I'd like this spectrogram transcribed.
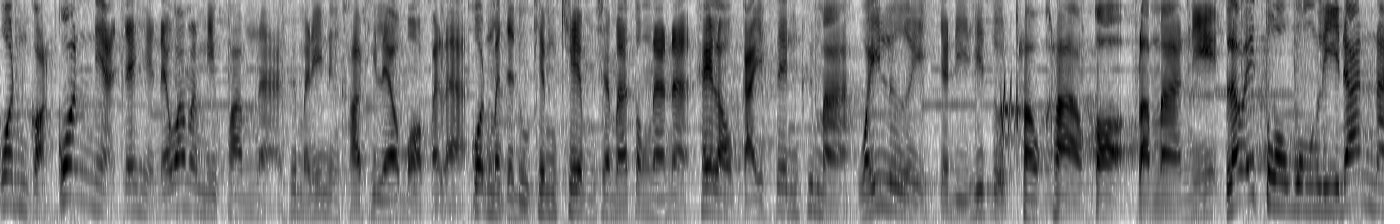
ก้นก่อนก้นเนี่ยจะเห็นได้ว่ามันมีความหนาขึ้นมานิดนึงคราวที่แล้วบอกไปแล้ว ก้นมันจะดูเข้มๆใช่ไหมตรงนั้นอะให้เราไกด์เส้นขึ้นมาไว้เลยจะดีที่สุดคร่าวๆ ก็ประมาณนี้ แล้วไอ้ตัววงรีด้านใน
